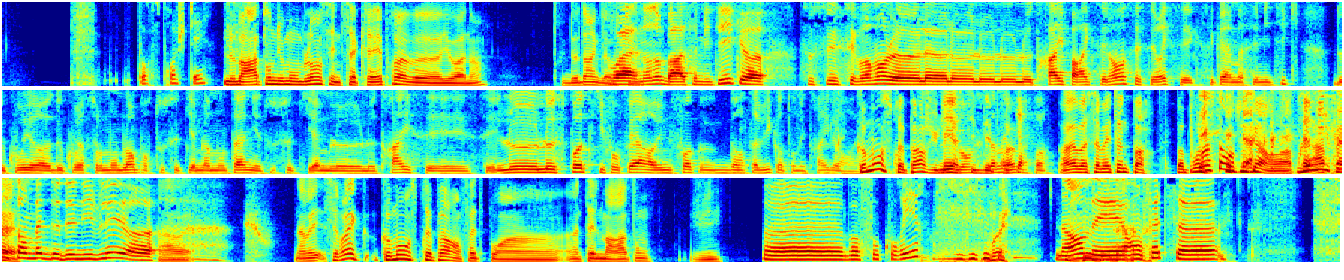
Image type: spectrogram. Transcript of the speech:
pour se projeter. Le marathon du Mont Blanc, c'est une sacrée épreuve, euh, Johan. hein Truc de dingue là. Ouais, aussi. non, non, bah c'est mythique. C'est- vraiment le, le, le, le, le, le trail par excellence et c'est vrai que c'est c'est quand même assez mythique de courir de courir sur le Mont Blanc pour tous ceux qui aiment la montagne et tous ceux qui aiment le, le trail. C'est c'est le, le spot qu'il faut faire une fois dans sa vie quand on est trailer. ouais. Comment on se prépare, Julie, Mais à bon, ce type ça d'épreuve m'inquiète pas. Ouais, bah ça m'étonne pas. Pas pour l'instant en tout cas. Après, 2500 mètres de dénivelé. euh, Ah ouais. Non mais c'est vrai. Comment on se prépare en fait pour un, un tel marathon, Julie? Euh, bon, faut courir. Ouais. Non, mais en fait, ça.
